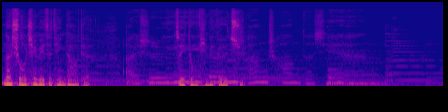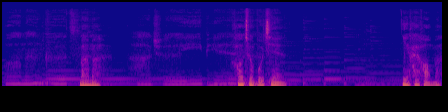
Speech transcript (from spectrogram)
那是我这辈子听到的最动听的歌曲。妈妈，好久不见，你还好吗？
